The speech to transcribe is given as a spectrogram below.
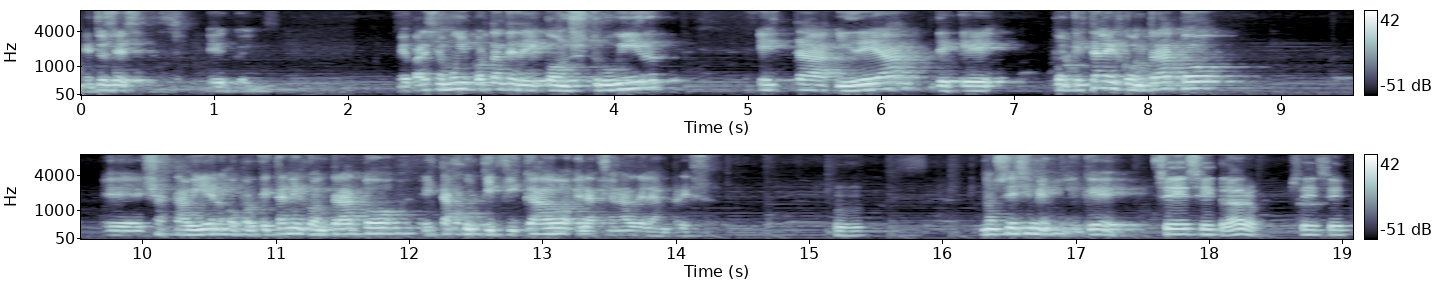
Entonces, eh, me parece muy importante de construir esta idea de que porque está en el contrato ya está bien o porque está en el contrato está justificado el accionar de la empresa. No sé si me expliqué. Sí, sí, claro. Sí, sí.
